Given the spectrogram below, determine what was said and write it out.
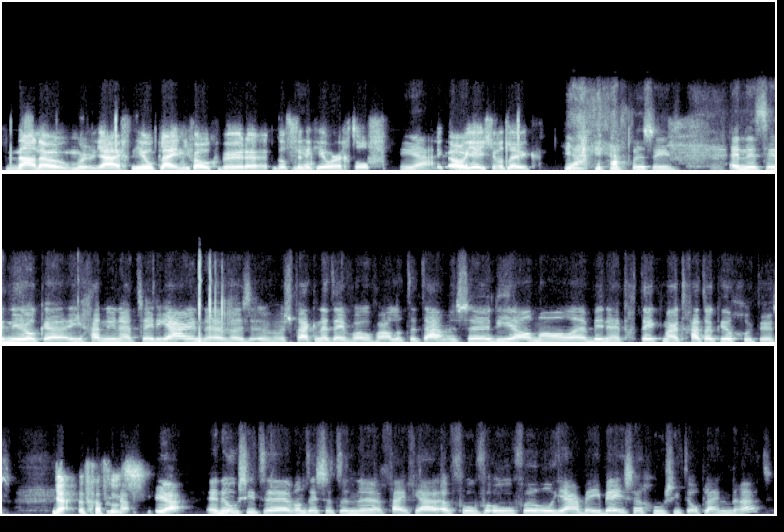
nano, ja, echt heel klein niveau gebeuren. Dat vind ja. ik heel erg tof. Ja. Ik, oh jeetje, wat leuk. Ja, ja, precies. En het zit nu ook, uh, je gaat nu naar het tweede jaar. En uh, we, we, spraken net even over alle tentamens uh, die je allemaal binnen hebt getikt. Maar het gaat ook heel goed dus. Ja, het gaat goed. Ja, ja. en hoe ziet, want is het een vijf jaar, of hoeveel, hoeveel, jaar ben je bezig? Hoe ziet de opleiding eruit?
